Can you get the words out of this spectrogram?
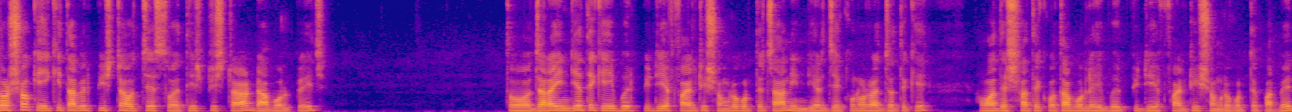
দর্শক, এই কিতাবের পৃষ্ঠা হচ্ছে ছয়ত্রিশ পৃষ্ঠা, ডাবল পেজ। তো যারা ইন্ডিয়া থেকে এই বইয়ের পিডিএফ ফাইলটি সংগ্রহ করতে চান, ইন্ডিয়ার যে কোনো রাজ্য থেকে আমাদের সাথে কথা বলে এই বইয়ের পিডিএফ ফাইলটি সংগ্রহ করতে পারবেন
